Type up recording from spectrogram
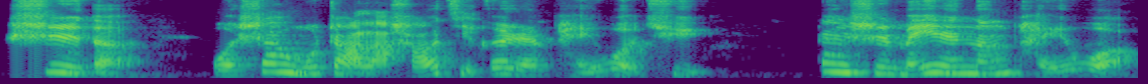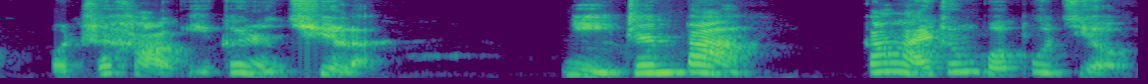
是的，我上午找了好几个人陪我去，但是没人能陪我，我只好一个人去了。你真棒！刚来中国不久，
